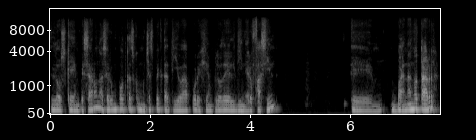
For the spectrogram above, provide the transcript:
los que empezaron a hacer un podcast con mucha expectativa, por ejemplo, del dinero fácil, eh, van a notar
